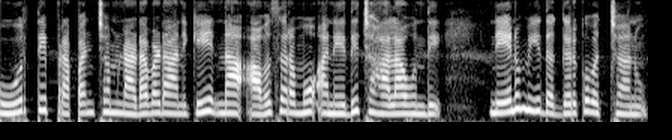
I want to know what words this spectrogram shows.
పూర్తి ప్రపంచం నడవడానికి నా అవసరము అనేది చాలా ఉంది. నేను మీ దగ్గరకు వచ్చాను.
